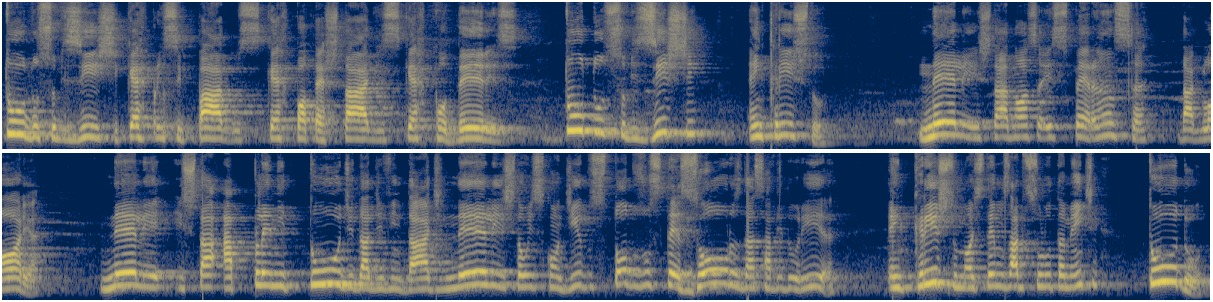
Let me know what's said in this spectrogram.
tudo subsiste, quer principados, quer potestades, quer poderes, tudo subsiste em Cristo. Nele está a nossa esperança da glória. Nele está a plenitude da divindade, nele estão escondidos todos os tesouros da sabedoria. Em Cristo nós temos absolutamente tudo.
